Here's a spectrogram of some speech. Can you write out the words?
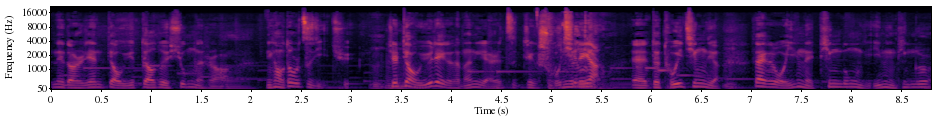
那段时间钓鱼钓最凶的时候，你看我都是自己去。其实钓鱼这个可能也是自这个属性这样对，图一清静。再一个，我一定得听东西，一定听歌。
